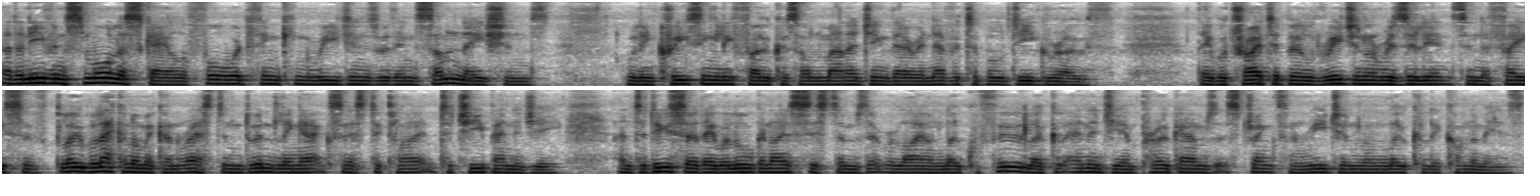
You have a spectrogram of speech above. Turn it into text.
at an even smaller scale, forward-thinking regions within some nations will increasingly focus on managing their inevitable degrowth they will try to build regional resilience in the face of global economic unrest and dwindling access to, to cheap energy. And to do so, they will organize systems that rely on local food, local energy, and programs that strengthen regional and local economies.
